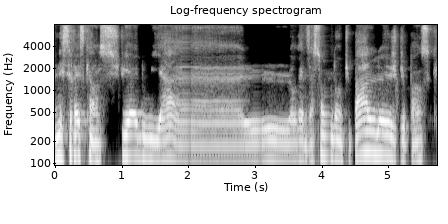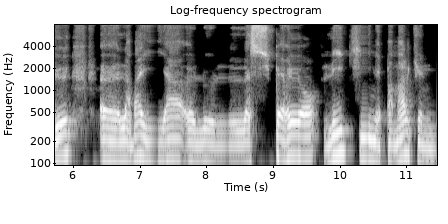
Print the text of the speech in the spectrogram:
ne serait-ce qu'en Suède où il y a euh, l'organisation dont tu parles, je pense que euh, là-bas il y a euh, la Superior League qui n'est pas mal, qui est une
